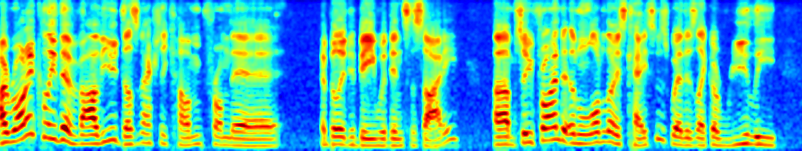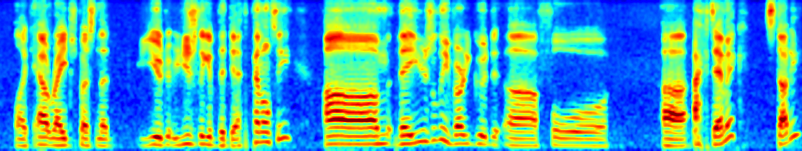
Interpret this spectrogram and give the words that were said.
Ironically, their value doesn't actually come from their ability to be within society. Um, so you find in a lot of those cases where there's like a really like outrageous person that you usually give the death penalty. Um, they're usually very good uh, for uh, academic study.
